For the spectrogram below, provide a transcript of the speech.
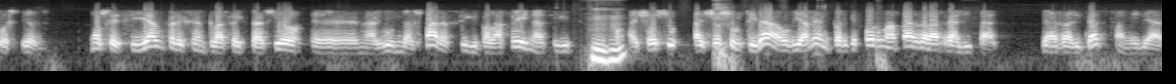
qüestions. No sé, si hi ha, per exemple, afectació eh, en algun dels pares, sigui per la feina, sigui... Mhm. això, su- això sortirà, òbviament, perquè forma part de la realitat, de la realitat familiar.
